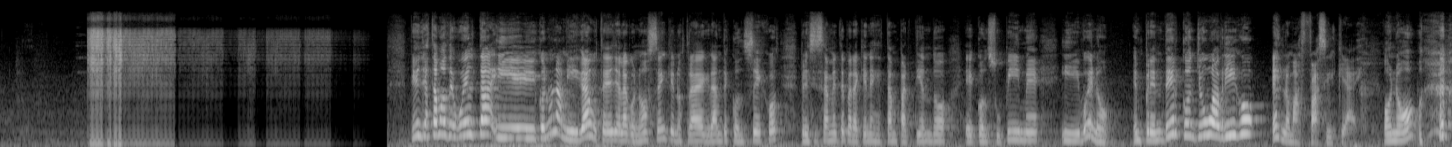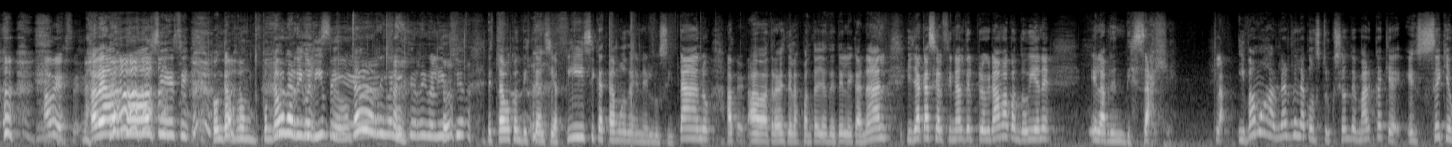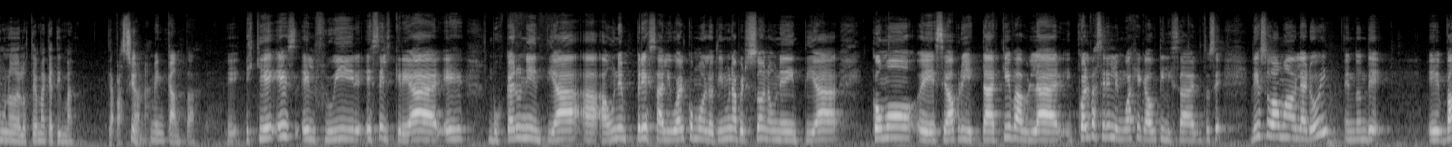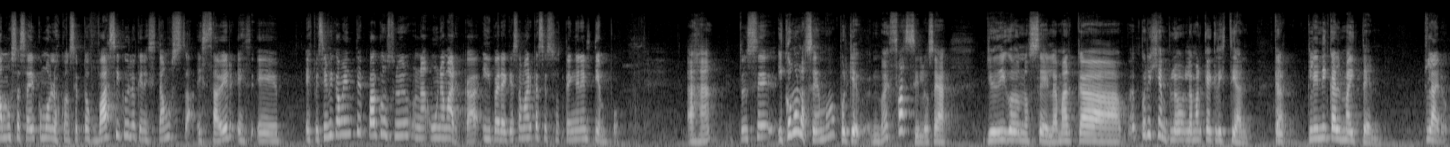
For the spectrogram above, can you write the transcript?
Bien, ya estamos de vuelta y con una amiga, ustedes ya la conocen, que nos trae grandes consejos precisamente para quienes están partiendo eh, con su pyme. Y bueno, emprender con Yo Abrigo es lo más fácil que hay. ¿O no? A veces. A ver, no, sí, sí. Ponga, pongamos la Rigo limpio, pongamos la Rigo limpio, Rigo limpio. Estamos con distancia física, estamos en el Lusitano, a, a través de las pantallas de Telecanal y ya casi al final del programa cuando viene el aprendizaje. Claro. Y vamos a hablar de la construcción de marca, que sé que es uno de los temas que a ti más te apasiona. Me encanta. Eh, es que es el fluir, es el crear, es buscar una identidad a, una empresa, al igual como lo tiene una persona, una identidad, cómo eh, se va a proyectar, qué va a hablar, cuál va a ser el lenguaje que va a utilizar. Entonces, de eso vamos a hablar hoy, en donde eh, vamos a saber como los conceptos básicos y lo que necesitamos es saber es, específicamente para construir una, marca y para que esa marca se sostenga en el tiempo. Ajá. Entonces, ¿y cómo lo hacemos? Porque no es fácil, o sea, yo digo, no sé, la marca, por ejemplo, la marca de Cristian, claro. Clinical Maiten. Claro.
